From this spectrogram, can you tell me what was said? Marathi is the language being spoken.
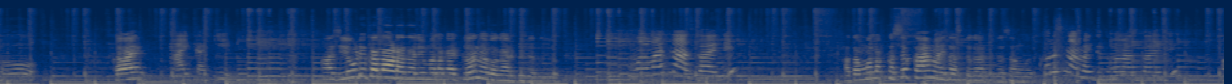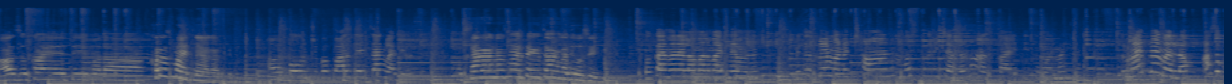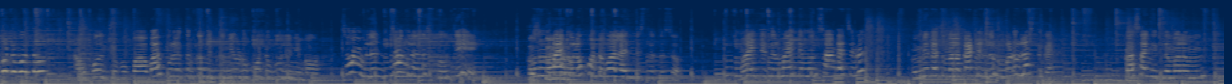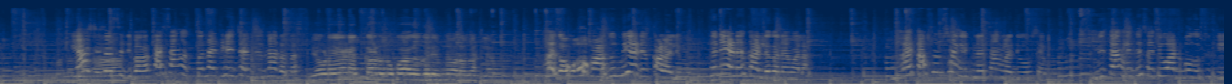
हो काय? ऐका की आज एवढी का लाडा झाली मला काय कळ ना बघ अर्पिता तुझं. माहीत ना आज काय ते आता मला कसं काय माहीत असतं का अर्पिता सांग बरं. खरंच नाही माहिती तुम्हाला आज काय आहे ते आज काय ते मला खरंच माहीत नाही अगं अर्पिता. अहो पवनची पप्पा आज लय चांगला दिवस. मग सगळ्यांनाच माहीत आहे की चांगला दिवस आहे ती मग काय म्हणाला मला माहीत नाही म्हणून? मी तर का सांगितलं मला म्हणून. हे अशीच असते ती काय सांगत पण नाही नादात असते. एवढं येड्यात काढू नको अगं गरीब नवरा भेटल्या म्हणून. हाय गं, हो का अजून मी येड्यात काढाली त्याने का नाही मला. माहीत असून सांगितलं चांगला दिवस आहे म्हणून. मी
